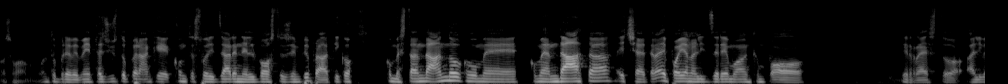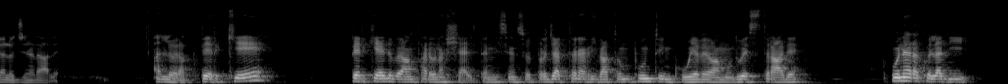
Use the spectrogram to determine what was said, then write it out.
insomma, molto brevemente, giusto per anche contestualizzare nel vostro esempio pratico come sta andando, come è andata, eccetera, e poi analizzeremo anche un po' il resto a livello generale. Allora, perché, perché dovevamo fare una scelta? Nel senso, il progetto era arrivato a un punto in cui avevamo due strade. Una era quella di,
